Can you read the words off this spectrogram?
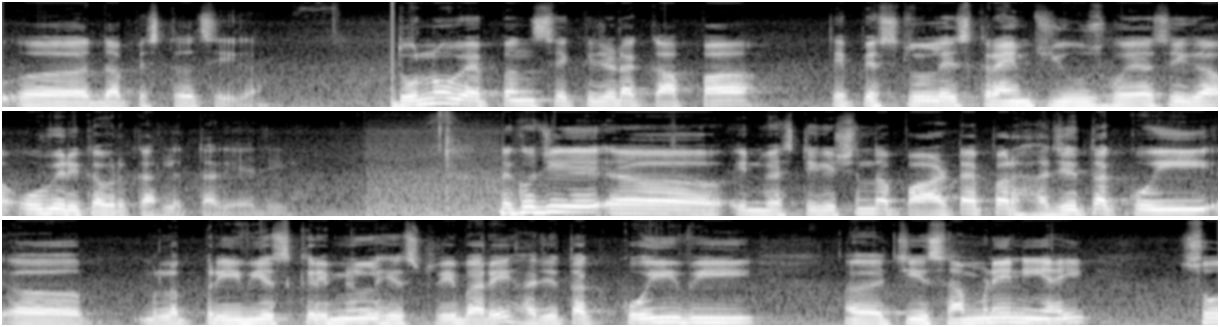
ਅ, ਦਾ ਪਿਸਟਲ ਸੀਗਾ। ਦੋਨੋਂ ਵੈਪਨਸ ਇੱਕ ਜਿਹੜਾ ਕਾਪਾ ਤੇ ਪਿਸਟਲ ਇਸ ਕ੍ਰਾਈਮ 'ਚ ਯੂਜ਼ ਹੋਇਆ ਸੀਗਾ, ਉਹ ਵੀ ਰਿਕਵਰ ਕਰ ਲਿੱਤਾ ਗਿਆ ਜੀ। ਦੇਖੋ ਜੀ, ਇਹ ਇਨਵੈਸਟੀਗੇਸ਼ਨ ਦਾ ਪਾਰਟ ਹੈ, ਪਰ ਹਜੇ ਤੱਕ ਕੋਈ ਮਤਲਬ ਪ੍ਰੀਵੀਅਸ ਕ੍ਰਿਮੀਨਲ ਹਿਸਟਰੀ ਬਾਰੇ ਹਜੇ ਤੱਕ ਕੋਈ ਵੀ ਚੀਜ਼ ਸਾਹਮਣੇ ਨਹੀਂ ਆਈ। ਸੋ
